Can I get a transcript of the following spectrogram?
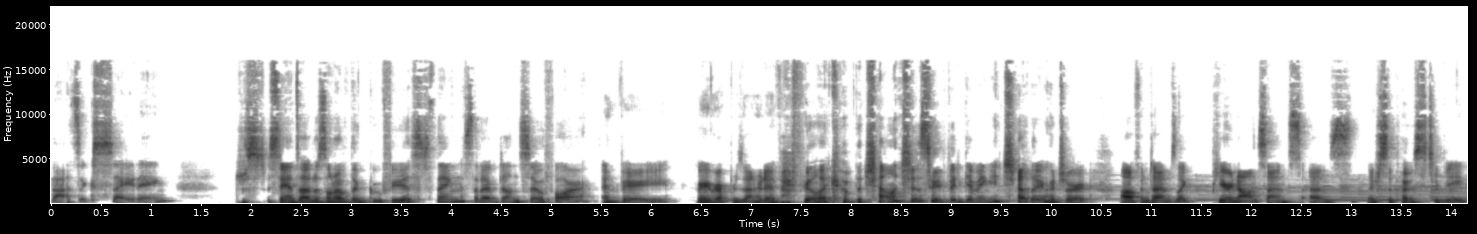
That's exciting. Just stands out as one of the goofiest things that I've done so far and very very representative, I feel like, of the challenges we've been giving each other, which are oftentimes like pure nonsense as they're supposed to be.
